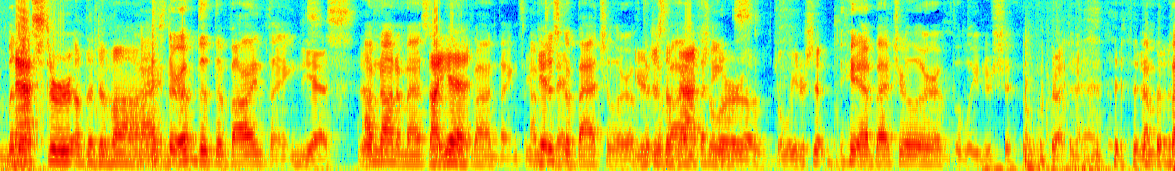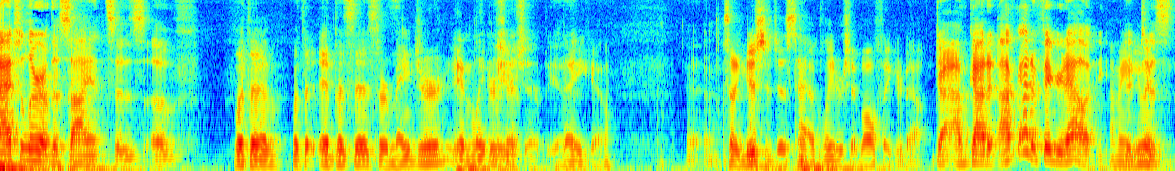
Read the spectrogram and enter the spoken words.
Master of the divine. master of the divine things. Yes. I'm not a master Not of yet. the divine things. You're I'm getting just a there. bachelor of You're the just a divine bachelor things. of the leadership. Yeah, bachelor of the leadership right now. I'm a bachelor of the sciences of with a with an emphasis or major in leadership. leadership. Yeah. There you go. Yeah. So you should just have leadership all figured out. Yeah, I've got it. I've got it figured out. I mean, you just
